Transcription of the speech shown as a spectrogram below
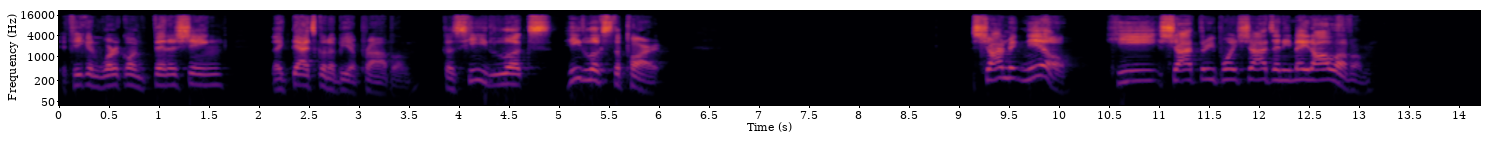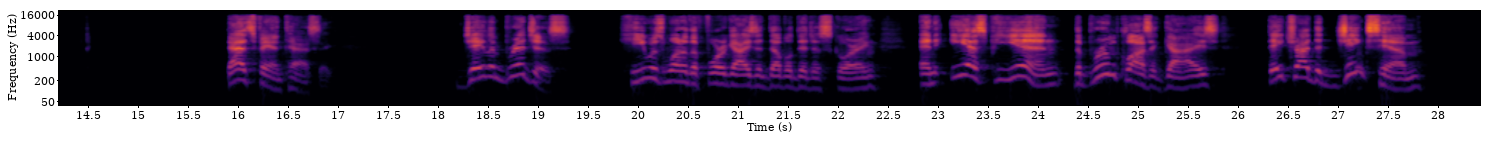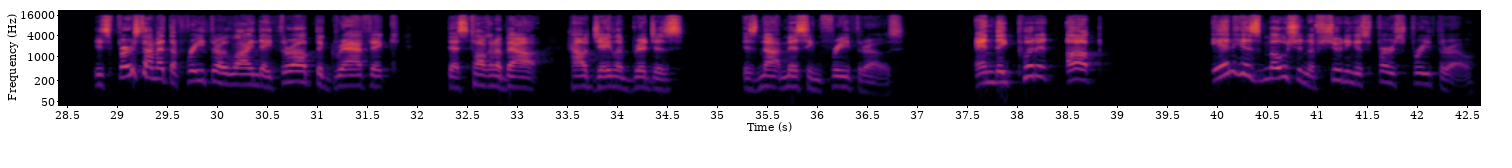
if he can work on finishing like that's going to be a problem. Cuz he looks he looks the part. Sean McNeil he shot three point shots and he made all of them that's fantastic. Jalen Bridges, he was one of the four guys in double digit scoring. And ESPN, the broom closet guys, they tried to jinx him. His first time at the free throw line, they throw up the graphic that's talking about how Jalen Bridges is not missing free throws. And they put it up in his motion of shooting his first free throw.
